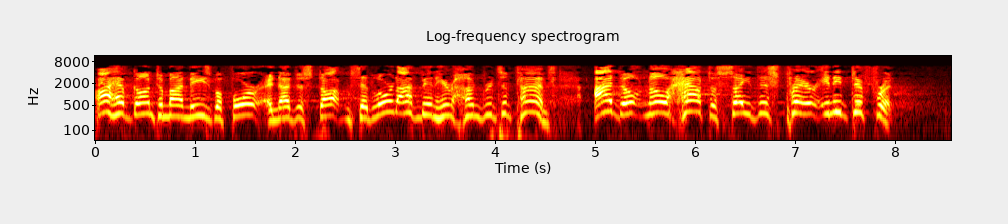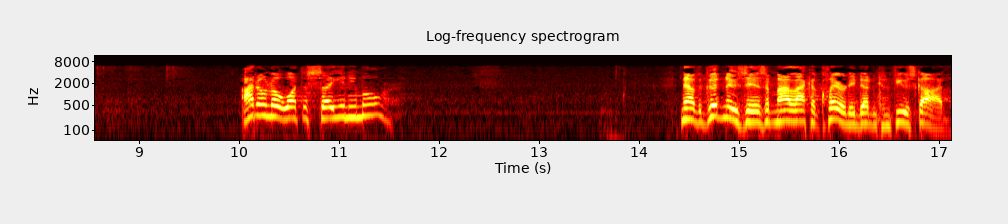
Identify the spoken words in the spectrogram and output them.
I have gone to my knees before and I just stopped and said, Lord, I've been here hundreds of times. I don't know how to say this prayer any different. I don't know what to say anymore. Now the good news is that my lack of clarity doesn't confuse God.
